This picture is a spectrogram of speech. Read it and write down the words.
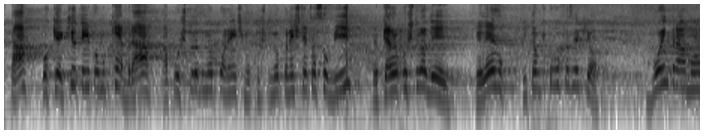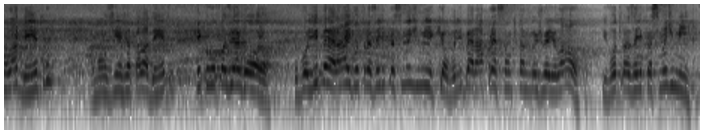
Tá? Porque aqui eu tenho como quebrar a postura do meu oponente. Meu, meu oponente tenta subir, eu quebro a postura dele. Beleza? Então o que, que eu vou fazer aqui, ó? Vou entrar a mão lá dentro. A mãozinha já tá lá dentro. O que, que eu vou fazer agora, ó? Eu vou liberar e vou trazer ele para cima de mim aqui, ó. Vou liberar a pressão que está no meu joelho lá, ó, e vou trazer ele para cima de mim.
